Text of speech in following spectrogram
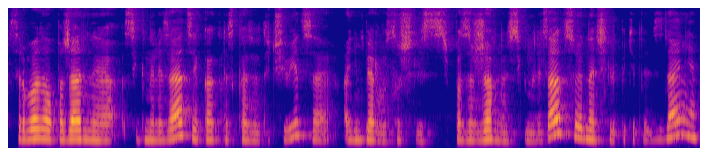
Сработала пожарная сигнализация, как рассказывают очевидцы. Они первые слышали пожарную сигнализацию, начали покидать здание.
